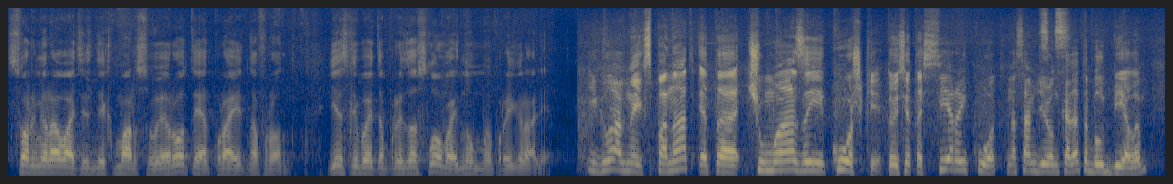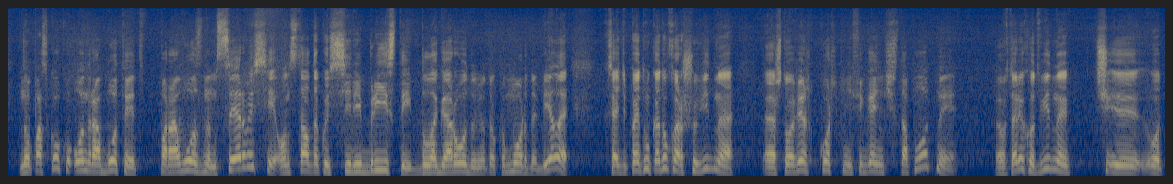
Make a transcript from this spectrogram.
сформировать из них маршевые роты и отправить на фронт. Если бы это произошло, войну мы проиграли. И главный экспонат – это чумазые кошки. То есть это серый кот. На самом деле он когда-то был белым, но поскольку он работает в паровозном сервисе, он стал такой серебристый, благородный, у него только морда белая. Кстати, по этому коту хорошо видно, э, что, во-первых, кошки нифига не чистоплотные, во-вторых, вот видно, э, вот,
